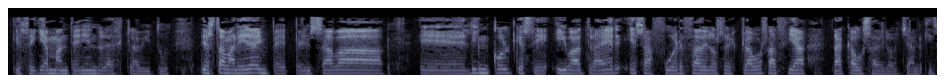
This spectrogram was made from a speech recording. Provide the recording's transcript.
Que seguían manteniendo la esclavitud. De esta manera pensaba Lincoln que se iba a traer esa fuerza de los esclavos hacia la causa de los yanquis.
